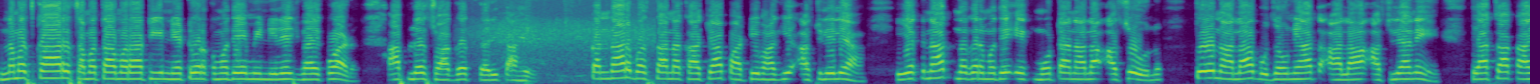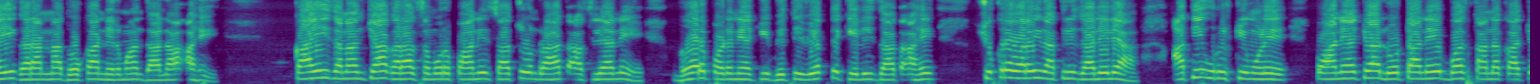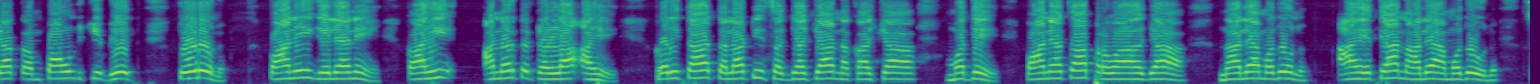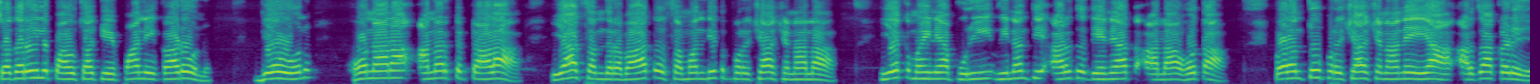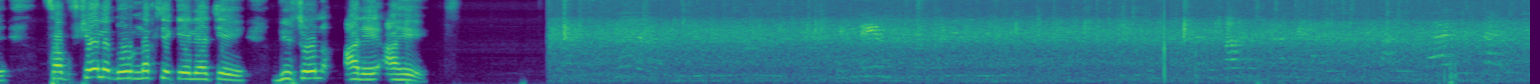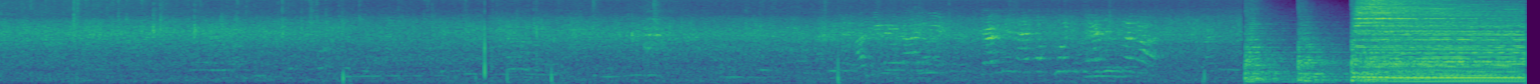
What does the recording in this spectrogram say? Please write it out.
नमस्कार समता मराठी नेटवर्कमध्ये मी निलेश गायकवाड आपलं स्वागत करीत आहे. कंधार बसस्थानकाच्या पाठीमागे असलेल्या एकनाथ नगरमध्ये एक मोठा नाला असून तो नाला बुजवण्यात आला असल्याने त्याचा काही घरांना धोका निर्माण झाला आहे. काही जणांच्या घरासमोर पाणी साचून राहत असल्याने घर पडण्याची भीती व्यक्त केली जात आहे. शुक्रवारी रात्री झालेल्या अतिवृष्टीमुळे पाण्याच्या लोटाने बस स्थानकाच्या कंपाऊंडची भेट तोडून पाणी गेल्याने काही अनर्थ टळला आहे. करिता तलाठी सज्जाच्या नकाशामध्ये पाण्याचा प्रवाह ज्या नाल्यामधून आहे त्या नाल्यामधून सदरील पावसाचे पाणी काढून देऊन होणारा अनर्थ टाळा या संदर्भात संबंधित प्रशासनाला एक महिन्यापूर्वी विनंती अर्ज देण्यात आला होता. परंतु प्रशासनाने या अर्जाकडे सपशेल दुर्लक्ष केल्याचे दिसून आले आहे.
